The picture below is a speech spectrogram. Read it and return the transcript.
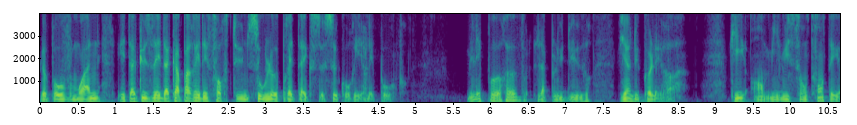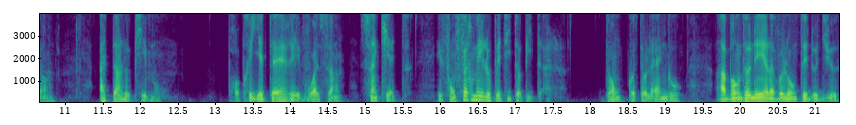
le pauvre moine est accusé d'accaparer des fortunes sous le prétexte de secourir les pauvres. Mais l'épreuve la plus dure vient du choléra, qui, en 1831, atteint le Piémont. Propriétaires et voisins s'inquiètent et font fermer le petit hôpital. Donc Cotolengo, abandonné à la volonté de Dieu,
